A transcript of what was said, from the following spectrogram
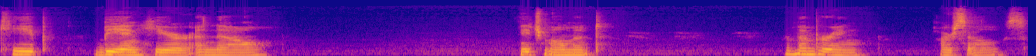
Keep being here and now, each moment, remembering ourselves.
